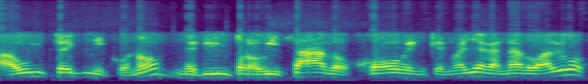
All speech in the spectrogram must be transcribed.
a un técnico, ¿no? Medio improvisado, joven, que no haya ganado algo,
